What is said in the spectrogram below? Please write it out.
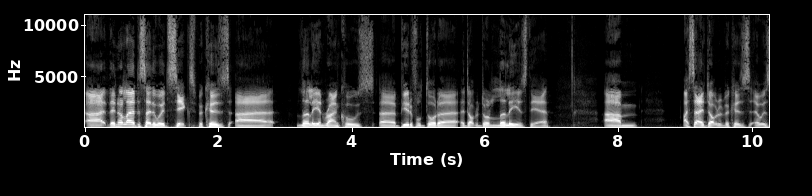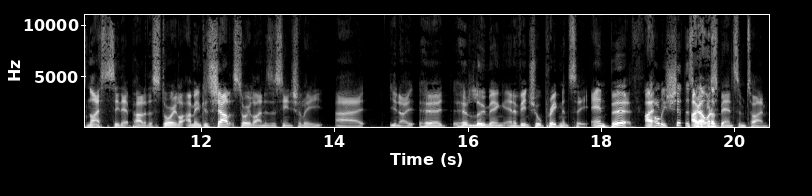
uh, they're not allowed to say the word sex because uh, Lily and Runkle's uh, beautiful daughter, adopted daughter Lily, is there. Um, I say adopted because it was nice to see that part of the storyline. I mean, because Charlotte's storyline is essentially, uh, you know, her her looming and eventual pregnancy and birth. I- Holy shit! This I don't wanna- spans some time.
